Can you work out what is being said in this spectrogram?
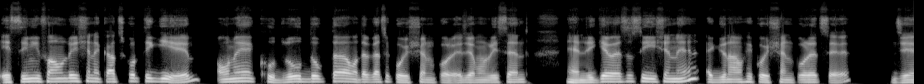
এসিমি ফাউন্ডেশনে কাজ করতে গিয়ে অনেক ক্ষুদ্র উদ্যোক্তা আমাদের কাছে কোয়েশ্চেন করে। যেমন রিসেন্ট হ্যান্ডিক্যাপ অ্যাসোসিয়েশনে একজন আমাকে কোয়েশ্চেন করেছে যে,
